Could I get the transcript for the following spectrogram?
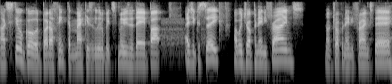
it's still good, but I think the Mac is a little bit smoother there. But as you can see, are we dropping any frames? Not dropping any frames there.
